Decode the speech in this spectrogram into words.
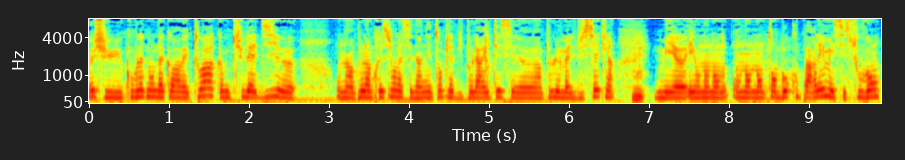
Ouais, je suis complètement d'accord avec toi. Comme tu l'as dit, euh, on a un peu l'impression là ces derniers temps que la bipolarité c'est euh, un peu le mal du siècle. Mm. Mais euh, et on en, on en entend beaucoup parler, mais c'est souvent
